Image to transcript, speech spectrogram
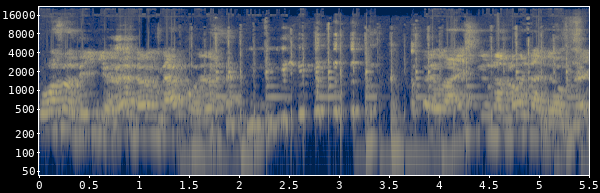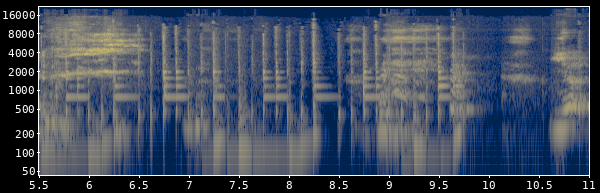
ઓછો થઈ ગયો રે નરમ નાખો આઈસ્ક્રીમ ના લોન ના જવો right? Yep.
